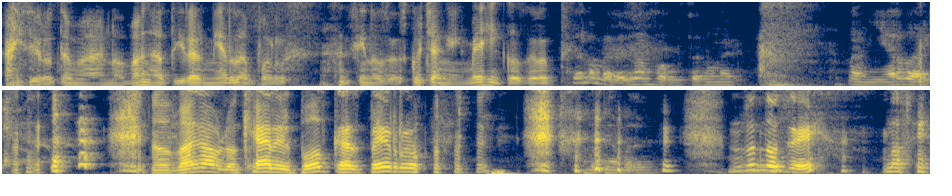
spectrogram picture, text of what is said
Ay, Cerote, nos van a tirar mierda por si nos escuchan en México, Cerote. Se lo merecen por ser una, una mierda. nos van a bloquear el podcast, perro. pues no sé. No sé.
